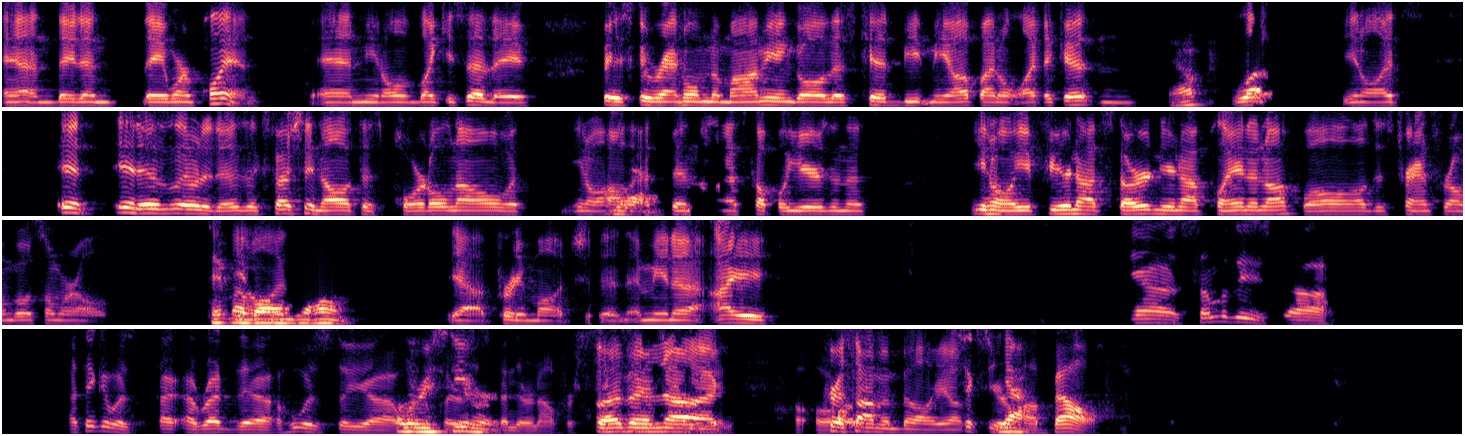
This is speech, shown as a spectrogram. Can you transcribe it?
and they didn't, they weren't playing, and you know, like you said, they basically ran home to mommy and go, "This kid beat me up. I don't like it," and Yep. left. You know, it's it it is what it is, especially now with this portal now with you know how Yeah. that's been the last couple of years in this. You know, if you're not starting, you're not playing enough. Well, I'll just transfer out and go somewhere else. Take my You know, ball and go home. Yeah, pretty much. And I mean, uh, I Yeah, some of these. Uh, I think it was. I, I read the who was the uh, Oh, the one of players receiver. been there now for six So I've been, years. uh. Oh, Chris oh, Autman-Bell, yeah, six year Yeah. uh, Bell.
